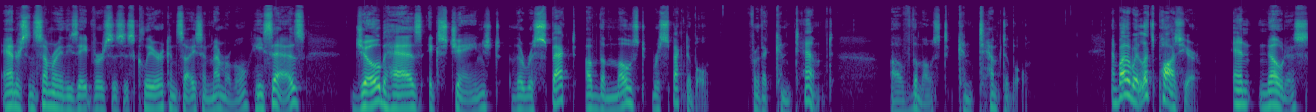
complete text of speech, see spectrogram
Andersen's summary of these eight verses is clear, concise, and memorable. He says, Job has exchanged the respect of the most respectable for the contempt of the most contemptible. And by the way, let's pause here and notice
